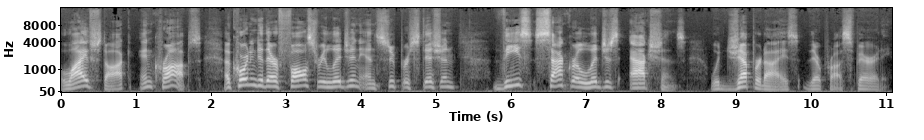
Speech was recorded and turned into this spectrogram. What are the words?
livestock, and crops. According to their false religion and superstition, these sacrilegious actions would jeopardize their prosperity.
